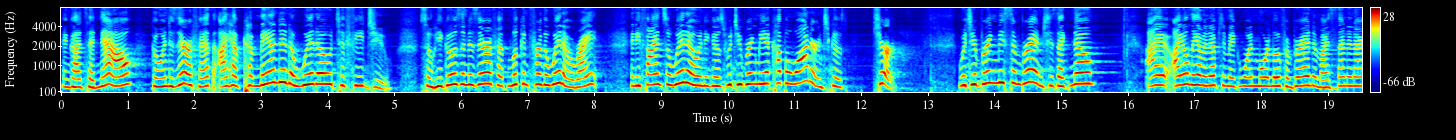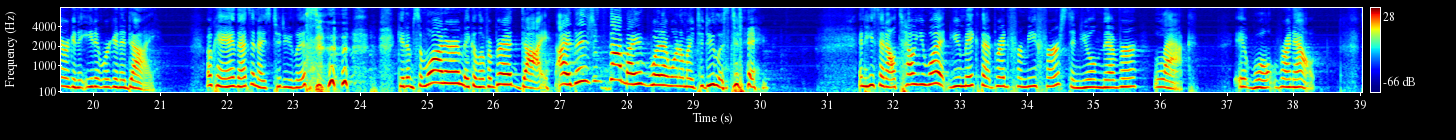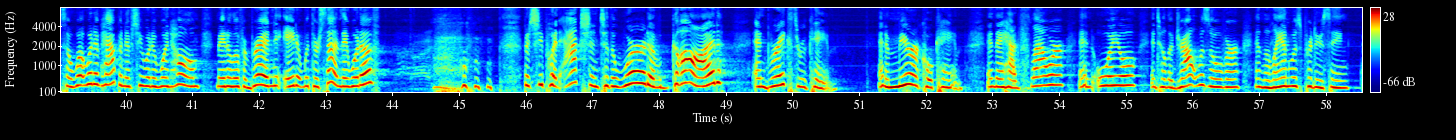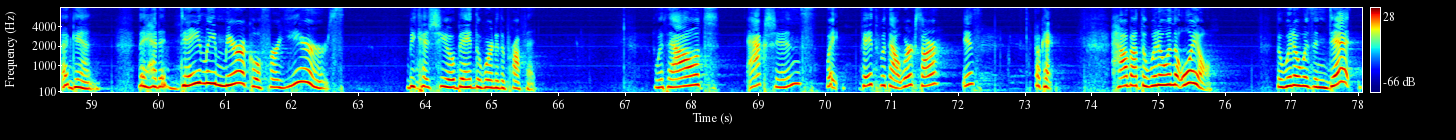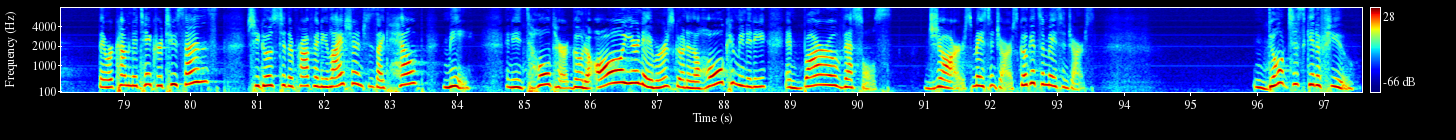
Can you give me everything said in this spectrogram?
And God said, Now go into Zarephath. I have commanded a widow to feed you. So he goes into Zarephath looking for the widow, right? And he finds a widow, and he goes, Would you bring me a cup of water? And she goes, Sure. Would you bring me some bread? And she's like, No. I, I only have enough to make one more loaf of bread, and my son and I are going to eat it. We're going to die. Okay, that's a nice to-do list. Get him some water, make a loaf of bread, die. I, this is not my what I want on my to-do list today. And he said, I'll tell you what, you make that bread for me first and you'll never lack. It won't run out. So what would have happened if she would have went home, made a loaf of bread, and ate it with her son? They would have. but she put action to the word of God, and breakthrough came and a miracle came. And they had flour and oil until the drought was over and the land was producing again. They had a daily miracle for years because she obeyed the word of the prophet. Without actions, wait, faith without works are, is? Okay. How about the widow and the oil? The widow was in debt. They were coming to take her two sons she goes to the prophet Elisha and she's like, Help me. And he told her, Go to all your neighbors, go to the whole community, and borrow vessels, jars, mason jars. Go get some mason jars. Don't just get a few.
